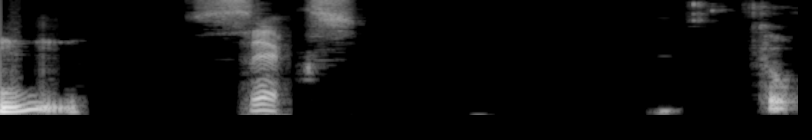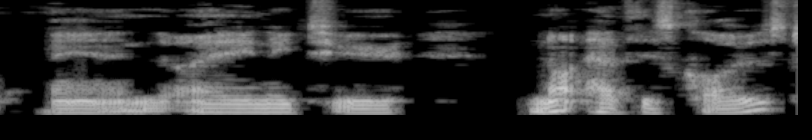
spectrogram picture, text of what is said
Ooh. Six. Cool. And I need to not have this closed.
